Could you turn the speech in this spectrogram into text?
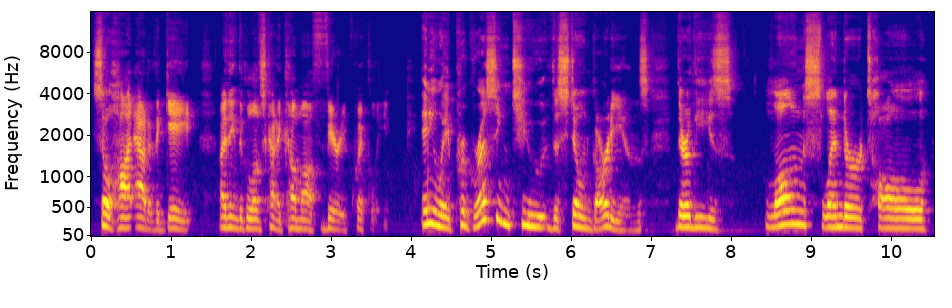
so hot out of the gate, I think the gloves kind of come off very quickly. Anyway, progressing to the Stone Guardians, they're these long, slender, tall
